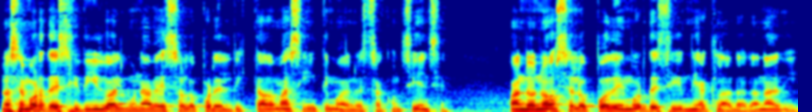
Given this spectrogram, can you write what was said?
Nos hemos decidido alguna vez solo por el dictado más íntimo de nuestra conciencia, cuando no se lo podemos decir ni aclarar a nadie,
